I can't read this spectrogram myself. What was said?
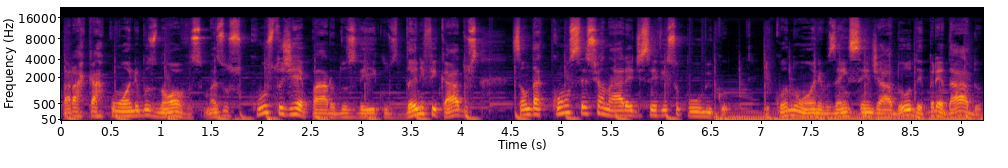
para arcar com ônibus novos, mas os custos de reparo dos veículos danificados são da concessionária de serviço público, e quando um ônibus é incendiado ou depredado,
